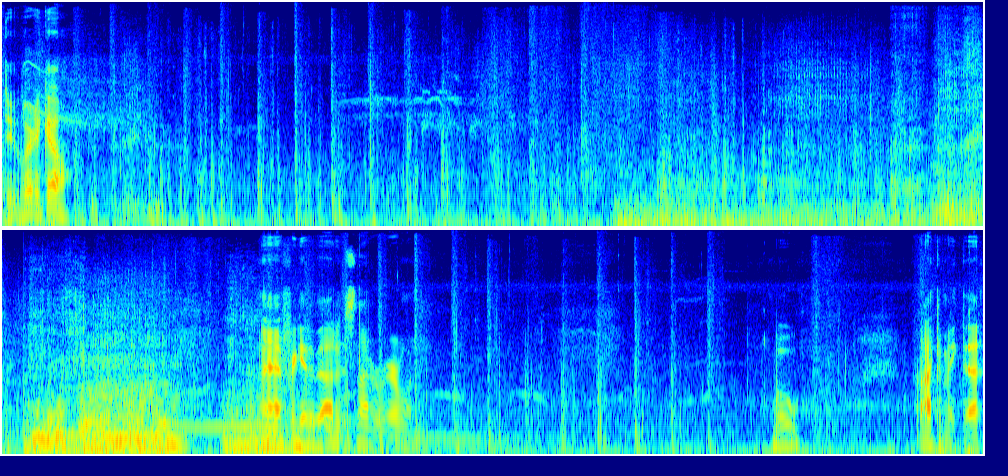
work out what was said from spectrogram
Dude, where'd it go? Forget about it. It's not a rare one. Whoa. I can make that.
